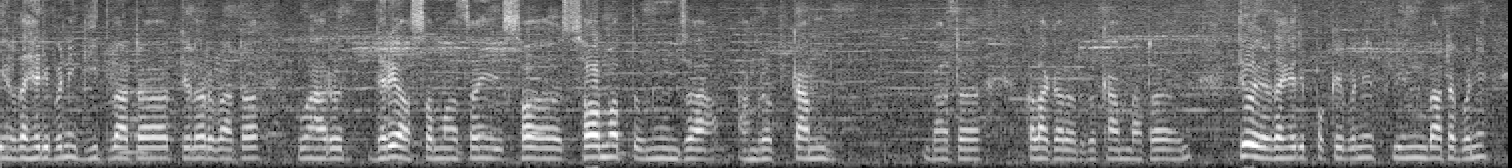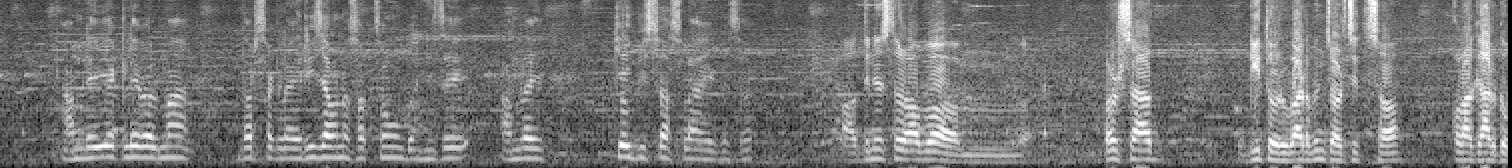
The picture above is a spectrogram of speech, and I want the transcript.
हेर्दाखेरि पनि गीतबाट टेलरबाट उहाँहरू धेरै हदसम्म चाहिँ स सहमत हुनुहुन्छ हाम्रो कामबाट कलाकारहरूको कामबाट होइन? त्यो हेर्दाखेरि पक्कै पनि फिल्मबाट पनि हामीले एक लेभलमा दर्शकलाई रिझाउन सक्छौँ भन्ने चाहिँ हामीलाई केही विश्वास लागेको छ। दिनेश सर अब प्रसाद गीतहरूबाट पनि चर्चित छ कलाकारको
